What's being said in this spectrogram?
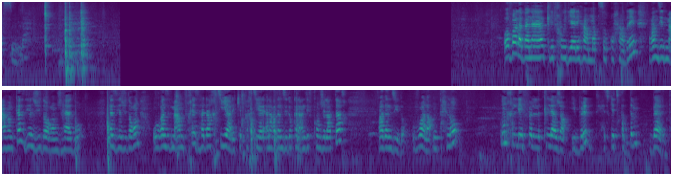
بسم الله. و voilà بنات لي فخوي ديالي ها هما تسلقوا حاضرين غنزيد معاهم كاس ديال ال jus d'orange هادو كاس ديال ال jus d'orange وغنزيد معاهم فريز. هذا اختياري كيبقى اختياري. أنا غادا نزيدو كان عندي في congélateur غادا نزيدو. voilà نطحنو ونخليه في الثلاجة يبرد حيت كيتقدم بارد.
